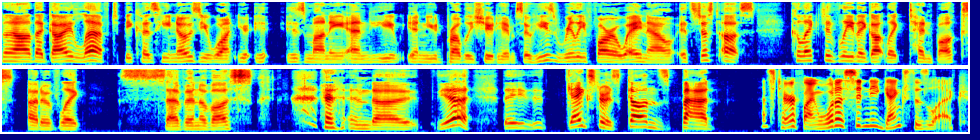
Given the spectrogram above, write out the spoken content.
no, that guy left because he knows you want your, his money, and he and you'd probably shoot him. So he's really far away now. It's just us. Collectively, they got like ten bucks out of like seven of us, and uh, yeah, they gangsters, guns, bad. That's terrifying. What are Sydney gangsters like?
